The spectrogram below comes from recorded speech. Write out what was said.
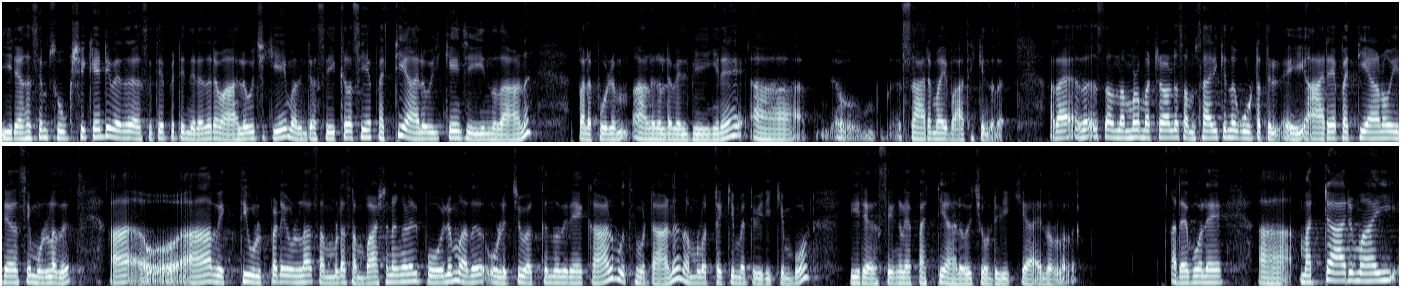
ഈ രഹസ്യം സൂക്ഷിക്കേണ്ടി വരുന്ന രഹസ്യത്തെപ്പറ്റി നിരന്തരം ആലോചിക്കുകയും അതിന്റെ സീക്രസിയെ പറ്റി ആലോചിക്കുകയും ചെയ്യുന്നതാണ് പലപ്പോഴും ആളുകളുടെ വെൽബീയിങ്ങിനെ സാരമായി ബാധിക്കുന്നത്. അതായത് നമ്മൾ മറ്റൊരാളോട് സംസാരിക്കുന്ന കൂട്ടത്തിൽ ഈ ആരെ പറ്റിയാണോ ഈ രഹസ്യമുള്ളത് ആ ആ വ്യക്തി ഉൾപ്പെടെയുള്ള നമ്മുടെ സംഭാഷണങ്ങളിൽ പോലും അത് ഒളിച്ചു വെക്കുന്നതിനേക്കാൾ ബുദ്ധിമുട്ടാണ് നമ്മൾ ഒറ്റയ്ക്കും മറ്റും ഇരിക്കുമ്പോൾ ഈ രഹസ്യങ്ങളെ പറ്റി ആലോചിച്ചുകൊണ്ടിരിക്കുക എന്നുള്ളത്. അതേപോലെ മറ്റാരുമായി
